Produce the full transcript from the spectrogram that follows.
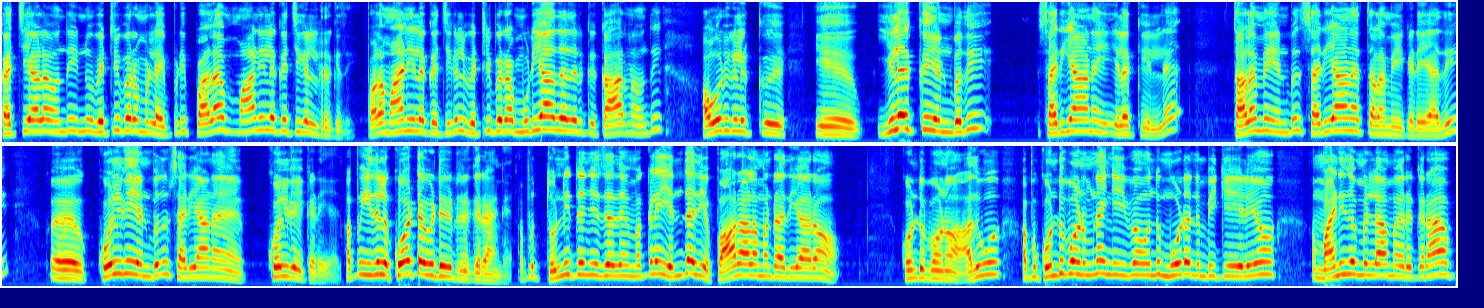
கட்சியால் வந்து இன்னும் வெற்றி பெற முடியல. இப்படி பல மாநில கட்சிகள் இருக்குது. பல மாநில கட்சிகள் வெற்றி பெற முடியாததற்கு காரணம் வந்து அவர்களுக்கு இலக்கு என்பது சரியான இலக்கு இல்லை. தலைமை என்பது சரியான தலைமை கிடையாது. கொள்கை என்பதும் சரியான கொள்கை கிடையாது. அப்போ இதில் கோட்டை விட்டுக்கிட்டு இருக்கிறாங்க. அப்போ தொண்ணூத்தஞ்சு சதவீத மக்களை எந்த அதிக பாராளுமன்ற அதிகாரம் கொண்டு போகணும்? அதுவும் அப்போ கொண்டு போகணும்னா இங்கே இவன் வந்து மூட நம்பிக்கையிலையும் மனிதம் இல்லாமல் இருக்கிறான்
